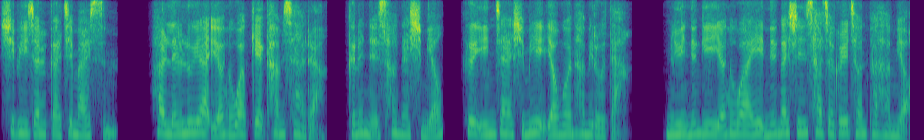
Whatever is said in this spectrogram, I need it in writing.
12절까지 말씀. 할렐루야 여호와께 감사하라. 그는 선하시며 그 인자하심이 영원하미로다. 뉘능이 여호와의 능하신 사적을 전파하며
